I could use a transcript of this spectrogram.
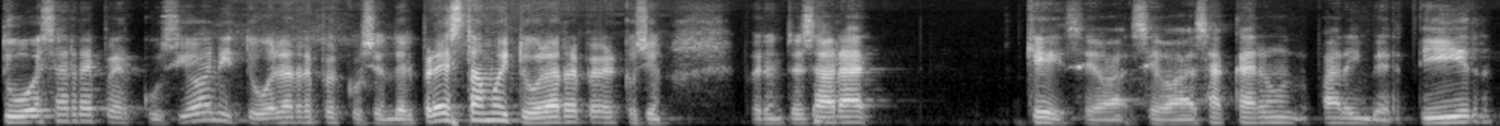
tuvo esa repercusión y tuvo la repercusión del préstamo y tuvo la repercusión. Pero entonces ahora, ¿qué? ¿Se va, se va a sacar un- para invertir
